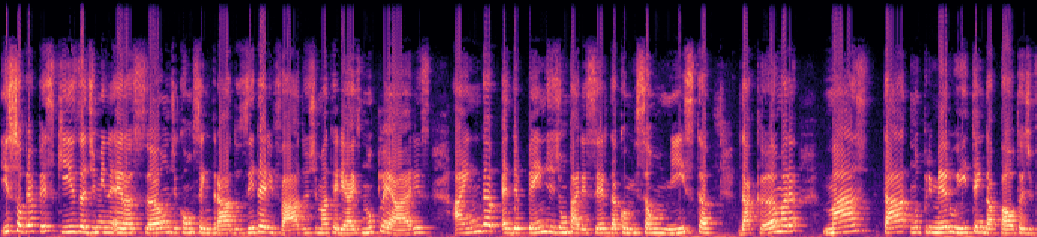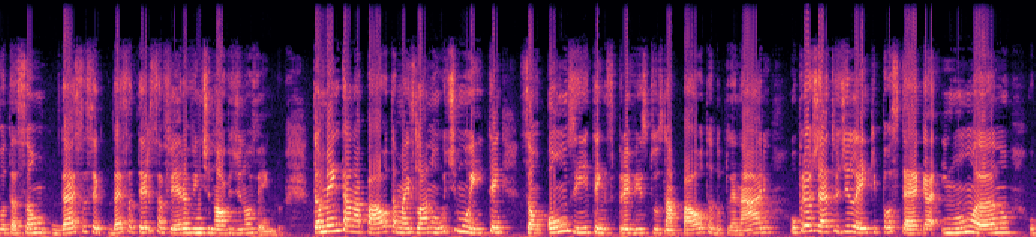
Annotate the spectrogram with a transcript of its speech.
e sobre a pesquisa de mineração de concentrados e derivados de materiais nucleares, ainda é, depende de um parecer da comissão mista da Câmara, mas está no primeiro item da pauta de votação dessa, dessa terça-feira, 29 de novembro. Também está na pauta, mas lá no último item, são 11 itens previstos na pauta do plenário, o projeto de lei que postega em um ano o,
